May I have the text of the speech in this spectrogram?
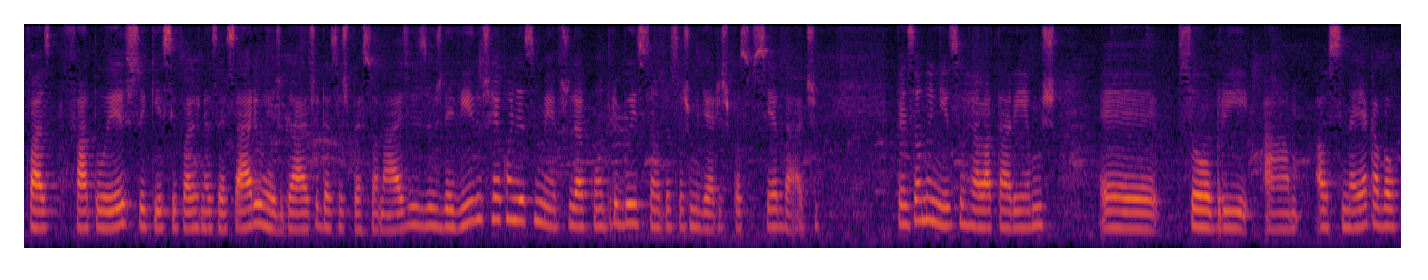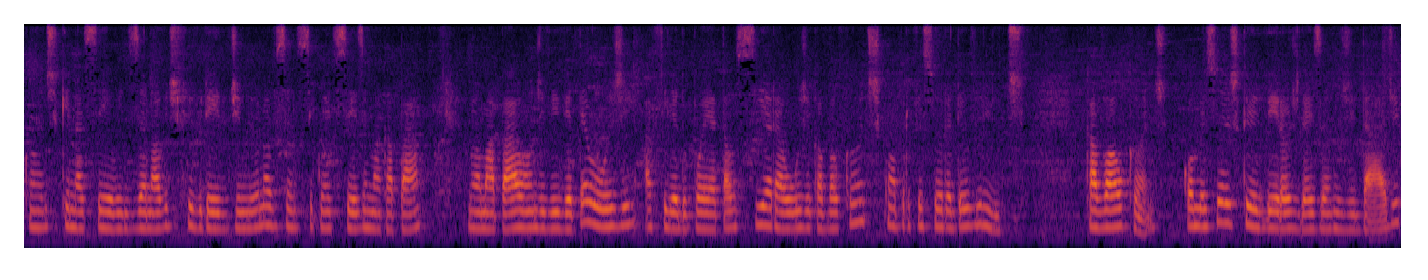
Fato este que se faz necessário o resgate dessas personagens e os devidos reconhecimentos da contribuição dessas mulheres para a sociedade. Pensando nisso, relataremos é, sobre a Alcineia Cavalcante, que nasceu em 19 de fevereiro de 1956 em Macapá, no Amapá, onde vive até hoje, a filha do poeta Alci Araújo Cavalcante com a professora Deusulite Cavalcante. Começou a escrever aos 10 anos de idade.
